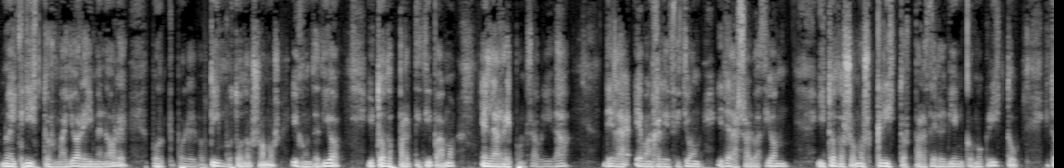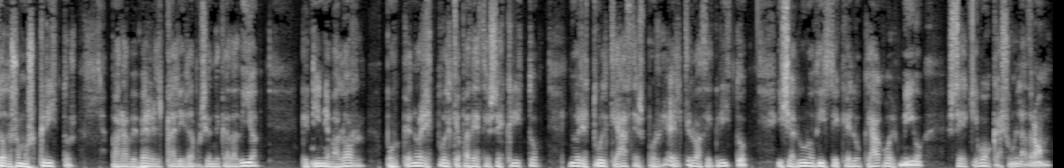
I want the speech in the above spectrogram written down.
no hay Cristos mayores y menores, porque por el bautismo todos somos hijos de Dios y todos participamos en la responsabilidad de la evangelización y de la salvación, y todos somos Cristos para hacer el bien como Cristo, y todos somos Cristos para beber el cáliz de la pasión de cada día, que tiene valor, porque no eres tú el que padeces, es Cristo, no eres tú el que haces, porque el que lo hace Cristo, y si alguno dice que lo que hago es mío, se equivoca, es un ladrón,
